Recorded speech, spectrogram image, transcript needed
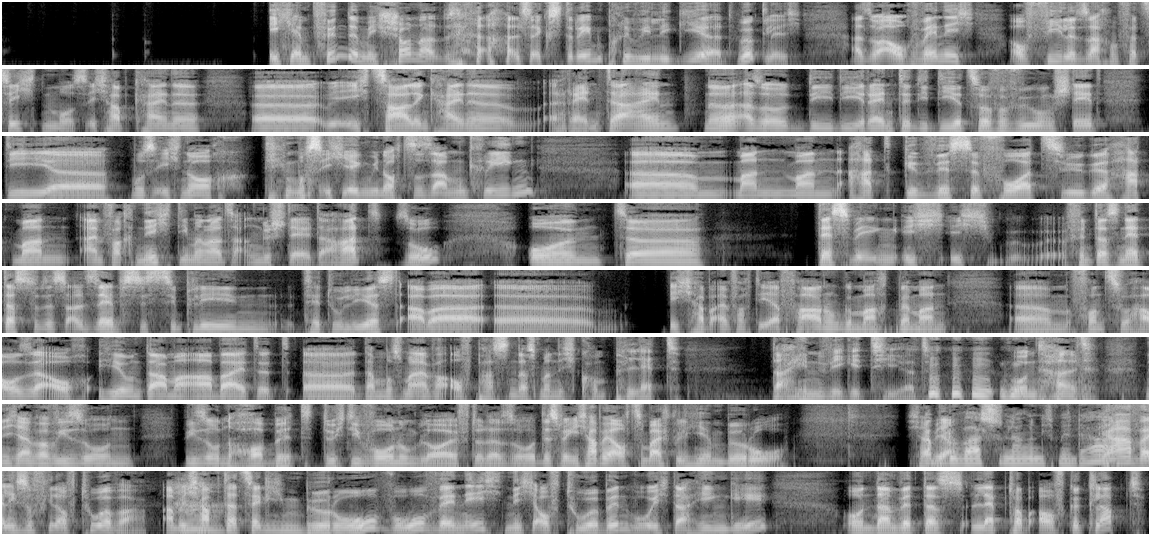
ich empfinde mich schon als, als extrem privilegiert, wirklich. Also auch wenn ich auf viele Sachen verzichten muss, ich habe keine, äh, ich zahle in keine Rente ein, ne? Also die die Rente, die dir zur Verfügung steht, die äh, muss ich noch, die muss ich irgendwie noch zusammenkriegen. Ähm, man, man hat gewisse Vorzüge, hat man einfach nicht, die man als Angestellter hat, so. Und äh, deswegen, ich, ich finde das nett, dass du das als Selbstdisziplin titulierst, aber äh, ich habe einfach die Erfahrung gemacht, wenn man ähm, von zu Hause auch hier und da mal arbeitet, äh, da muss man einfach aufpassen, dass man nicht komplett dahin vegetiert und halt nicht einfach wie so ein wie so ein Hobbit durch die Wohnung läuft oder so. Deswegen, ich habe ja auch zum Beispiel hier ein Büro. Ich Aber ja du warst schon lange nicht mehr da. ja, weil ich so viel auf Tour war. Aber ich Ah. habe tatsächlich ein Büro, wo, wenn ich nicht auf Tour bin, wo ich da hingehe und dann wird das Laptop aufgeklappt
